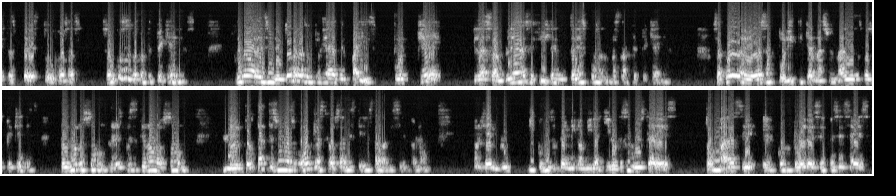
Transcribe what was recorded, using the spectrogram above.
estas tres cosas son cosas bastante pequeñas. Uno va a decir, de todas las autoridades del país, ¿por qué la Asamblea se fija en tres cosas bastante pequeñas? ¿Se acuerdan de esa política nacional de esas cosas pequeñas? Pues no lo son. La respuesta es que no lo son. Lo importante son las otras causales que yo estaba diciendo, ¿no? Por ejemplo, y con eso termino, mira, aquí lo que se busca es tomarse el control del CPCCS,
